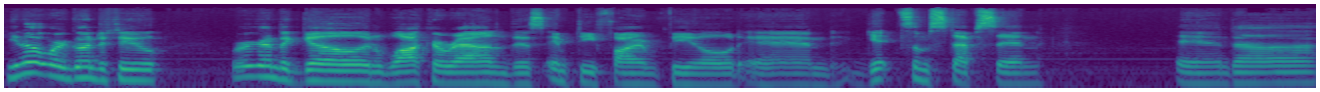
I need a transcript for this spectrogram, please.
you know what we're going to do? We're going to go and walk around this empty farm field and get some steps in, and uh,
